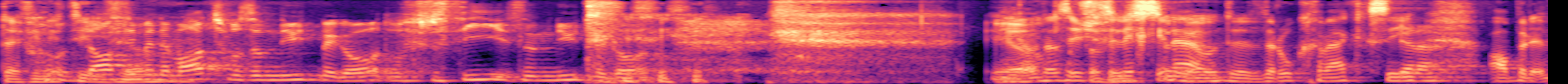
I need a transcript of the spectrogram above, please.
definitiv. Und das in ja. einem Match, wo es um nichts mehr geht, wo für sie es um nichts mehr geht. Ja, das ist vielleicht so, genau ja. der Druck weg gewesen. Genau. Aber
